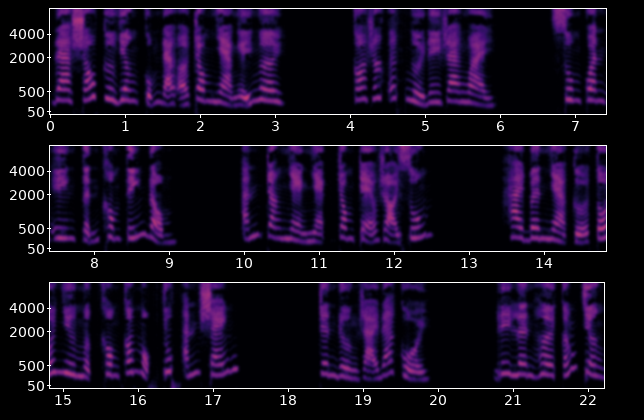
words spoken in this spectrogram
Đa số cư dân cũng đã ở trong nhà nghỉ ngơi. Có rất ít người đi ra ngoài. Xung quanh yên tĩnh không tiếng động. Ánh trăng nhàn nhạt trong trẻo rọi xuống. Hai bên nhà cửa tối như mực không có một chút ánh sáng. Trên đường rải đá cuội. Đi lên hơi cấm chân.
